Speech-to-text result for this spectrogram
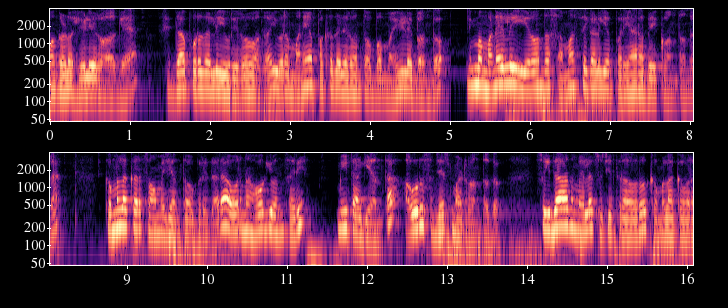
ಮಗಳು ಹೇಳಿರೋ ಹಾಗೆ, ಸಿದ್ದಾಪುರದಲ್ಲಿ ಇವರು ಇರುವಾಗ ಇವರ ಮನೆಯ ಪಕ್ಕದಲ್ಲಿರುವಂಥ ಒಬ್ಬ ಮಹಿಳೆ ಬಂದು, ನಿಮ್ಮ ಮನೆಯಲ್ಲಿ ಇರುವಂಥ ಸಮಸ್ಯೆಗಳಿಗೆ ಪರಿಹಾರ ಬೇಕು ಅಂತಂದರೆ, ಕಮಲಾಕರ್ ಸ್ವಾಮೀಜಿ ಅಂತ ಒಬ್ಬರಿದ್ದಾರೆ ಅವ್ರನ್ನ ಹೋಗಿ ಒಂದ್ಸರಿ ಮೀಟ್ ಆಗಿ ಅಂತ ಅವರು ಸಜೆಸ್ಟ್ ಮಾಡಿರುವಂಥದ್ದು. ಸೊ ಇದಾದ ಮೇಲೆ ಸುಚಿತ್ರಾ ಅವರು ಕಮಲಾಕ್ ಅವರ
